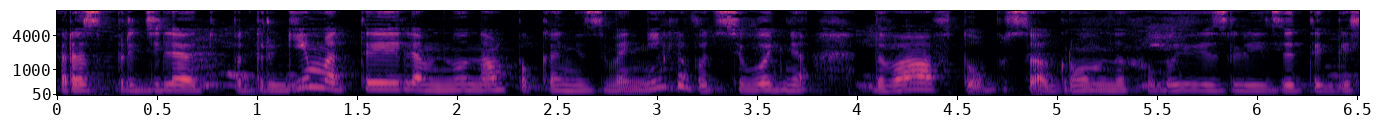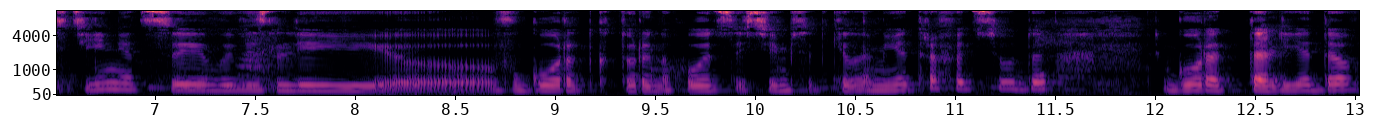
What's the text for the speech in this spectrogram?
распределяют по другим отелям, но нам пока не звонили. Вот сегодня два автобуса огромных вывезли из этой гостиницы, вывезли э, в город, который находится 70 километров отсюда, город Толедо.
